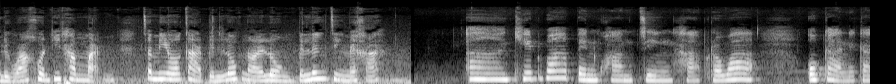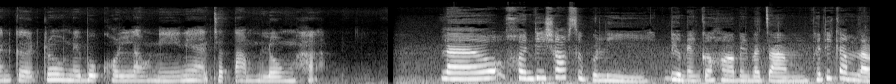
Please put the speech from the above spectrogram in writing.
หรือว่าคนที่ทำหมัน จะมีโอกาสเป็นโรคน้อยลงเป็นเรื่องจริงไหมคะ คิดว่าเป็นความจริงค่ะ เพราะว่าโอกาสในการเกิดโรคในบุคคลเหล่านี้เนี่ยจะต่ำลงค่ะ แล้วคนที่ชอบสูบบุหรี่ ดื่มแอลกอฮอล์เป็นประจำ พฤติกรรมเหล่า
